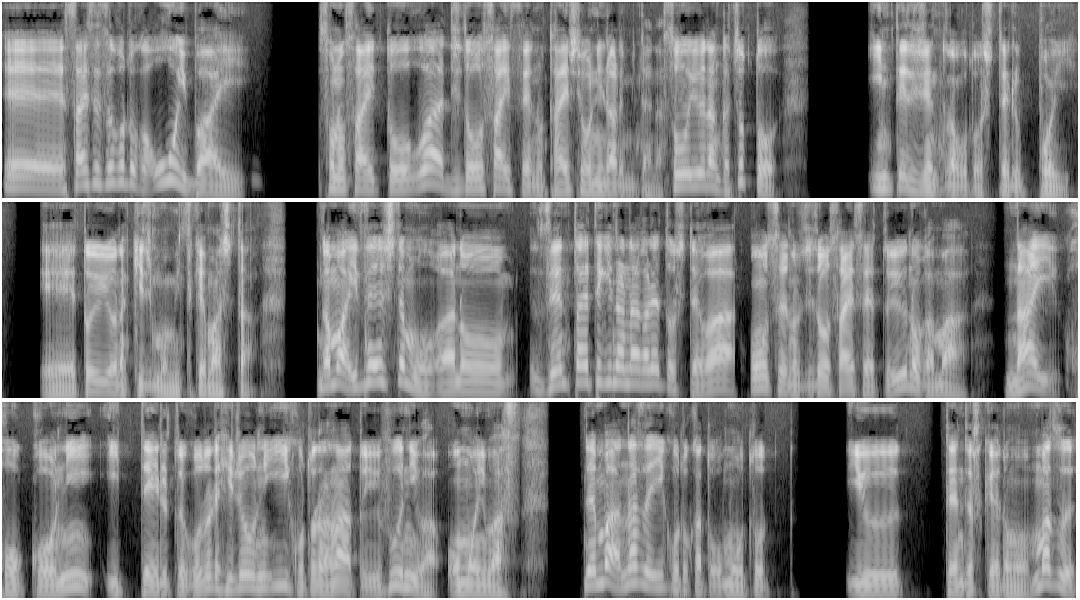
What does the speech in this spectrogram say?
えー再生することが多い場合、そのサイトは自動再生の対象になるみたいな、そういうなんかちょっとインテリジェントなことをしてるっぽい、えーというような記事も見つけました。が、まあ、いずれにしても、あの、全体的な流れとしては、音声の自動再生というのが、まあ、ない方向に行っているということで、非常にいいことだなというふうには思います。で、まあ、なぜいいことかと思うという点ですけれども、まず、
